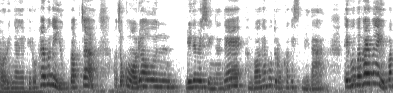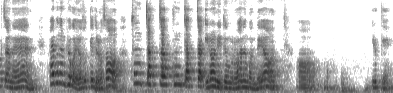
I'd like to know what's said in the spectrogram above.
어린 양의 피로 8분의 6박자 어, 조금 어려운 리듬일 수 있는데 한번 해보도록 하겠습니다. 대부분 8분의 6박자는 8분음표가 6개 들어서 쿵짝짝 쿵짝짝 이런 리듬으로 하는 건데요. 어, 뭐 이렇게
